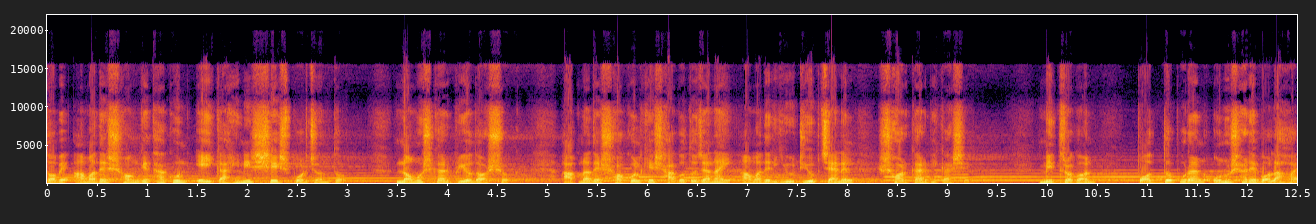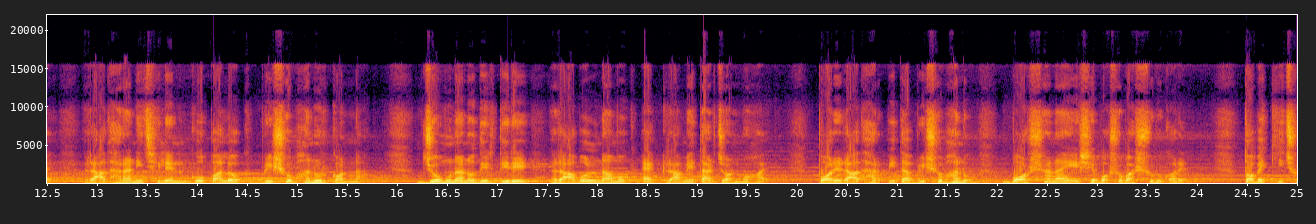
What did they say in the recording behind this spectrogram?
তবে আমাদের সঙ্গে থাকুন এই কাহিনীর শেষ পর্যন্ত। নমস্কার প্রিয় দর্শক। আপনাদের সকলকে স্বাগত জানাই আমাদের ইউটিউব চ্যানেল সরকার বিকাশে। মিত্রগণ, পদ্মপুরাণ অনুসারে বলা হয়, রাধারানী ছিলেন গোপালক বৃষভানুর কন্যা। যমুনা নদীর তীরে রাবল নামক এক গ্রামে তার জন্ম হয়। পরে রাধার পিতা বৃষভানু বর্ষানায় এসে বসবাস শুরু করেন। তবে কিছু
